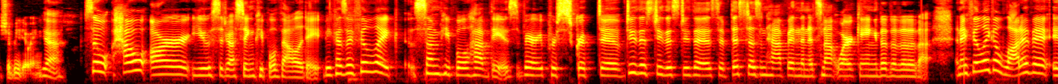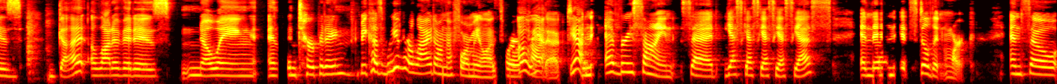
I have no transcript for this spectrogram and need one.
should be doing. Yeah. So, how are you suggesting people validate? Because I feel like some people have these very prescriptive do this, do this, do this. If this doesn't happen, then it's not working. Da, da, da, da, da. And I feel like a lot of it is gut, a lot of it is knowing and interpreting. Because we've relied on the formulas for a oh, product. Yeah, yeah. And every sign said yes, yes, yes, yes, yes. And then it still didn't work. And so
